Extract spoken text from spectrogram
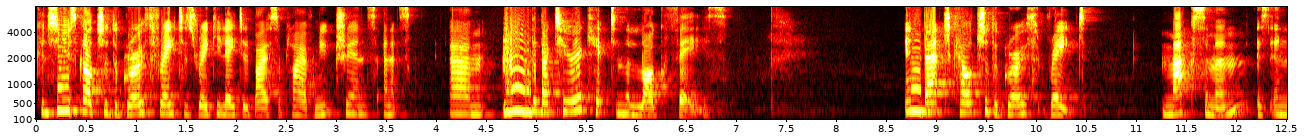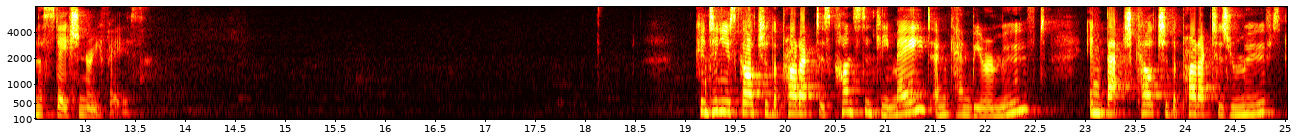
Continuous culture, the growth rate is regulated by a supply of nutrients and it's um, the bacteria kept in the log phase. In batch culture, the growth rate maximum is in the stationary phase. Continuous culture, the product is constantly made and can be removed. In batch culture, the product is removed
